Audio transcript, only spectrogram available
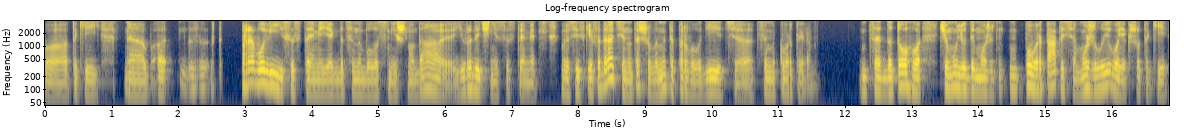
в такій правовій системі, як би це не було смішно, да, юридичній системі в Російській Федерації на те, що вони тепер володіють е, цими квартирами. Це до того, чому люди можуть повертатися, можливо, якщо такі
